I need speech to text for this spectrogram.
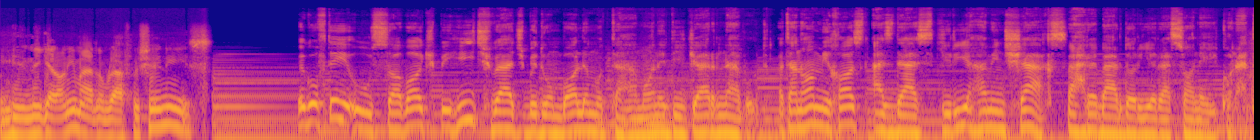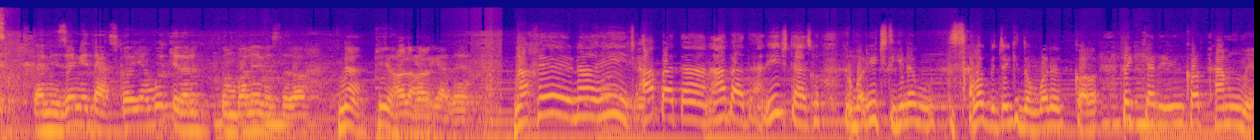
نگرانی مردم رفت بشه نیست. به گفته او ساواک به هیچ وجه به دنبال متهمان دیگر نبود و تنها می‌خواست از دستگیری همین شخص بهره برداری رسانه ای کند. در نیزم یه دستگاهی هم بود که داره دنبال به اصطلاح نه پی حالا حالا. نه خیر نه هیچ. ابدا ابدا. هیچ دستگاه. دنبال هیچ دیگه نبود. سواک به جایی که دنبال کار فکر کردی این کار تمومه.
